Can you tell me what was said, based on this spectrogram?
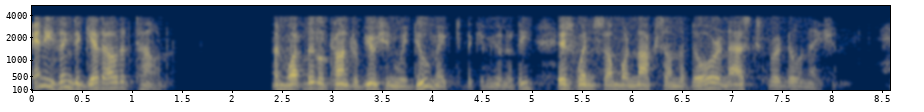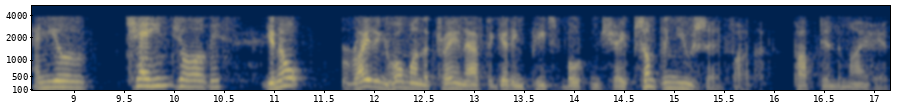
anything to get out of town. And what little contribution we do make to the community is when someone knocks on the door and asks for a donation. And you'll change all this? You know, riding home on the train after getting Pete's boat in shape, something you said, Father, popped into my head.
